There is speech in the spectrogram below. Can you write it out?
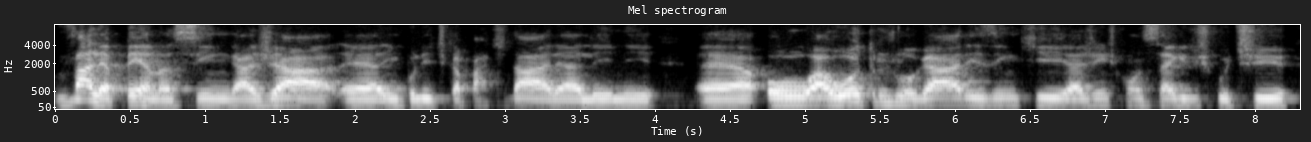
vale a pena se engajar é, em política partidária, Aline, é, ou há outros lugares em que a gente consegue discutir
